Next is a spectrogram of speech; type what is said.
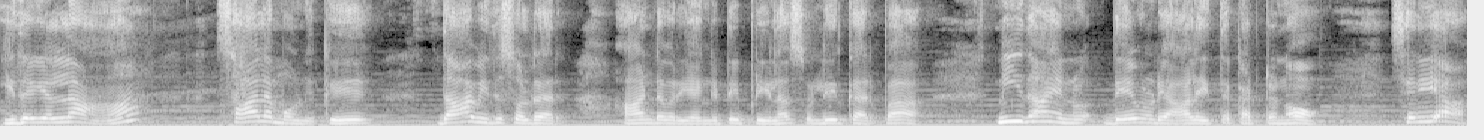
இதையெல்லாம் சாலமோனுக்கு தாவீது சொல்கிறார் ஆண்டவர் என்கிட்ட இப்படிலாம் சொல்லியிருக்காருப்பா. நீ தான் என் தேவனுடைய ஆலயத்தை கட்டணும். சரியா?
